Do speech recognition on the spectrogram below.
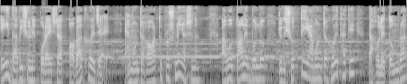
এই দাবি শুনে কোরাইশরা অবাক হয়ে যায়। এমনটা হওয়ার তো প্রশ্নই আসে না। আবু তালেব বলল, যদি সত্যিই এমনটা হয়ে থাকে, তাহলে তোমরা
